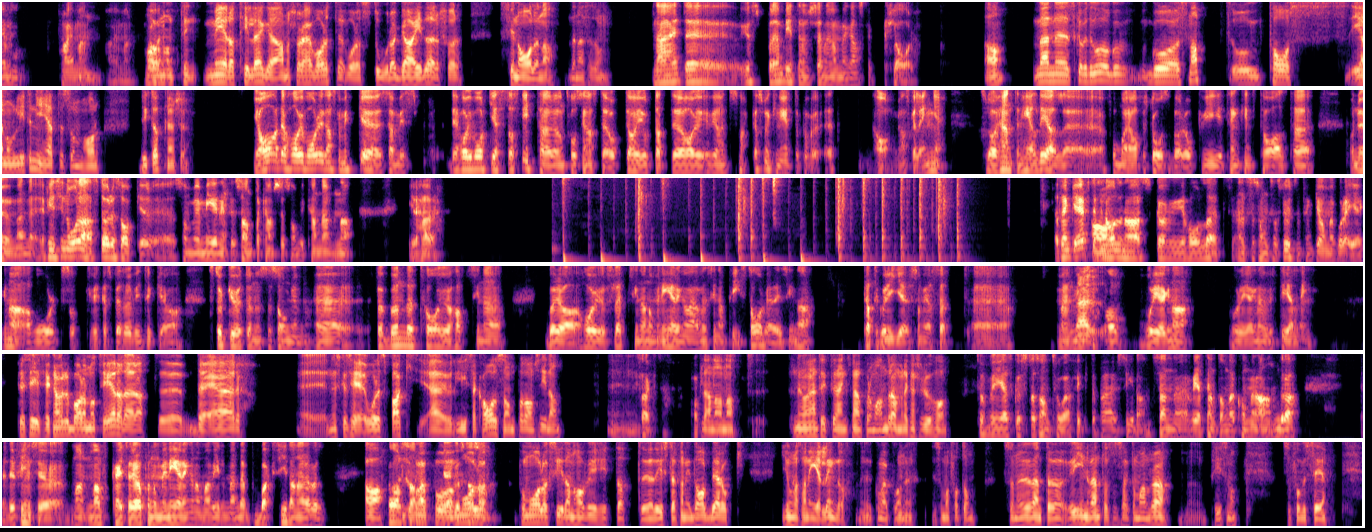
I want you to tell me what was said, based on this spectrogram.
Jajamän, jajamän. Mm. Har vi någonting mer att tillägga? Annars har det här varit våra stora guider för finalerna den här säsongen. Nej, det, just på den biten känner jag mig ganska klar. Ja, men eh, ska vi då gå, gå snabbt och ta oss igenom lite nyheter som har dykt upp kanske? Ja, det har ju varit ganska mycket sen vi. Det har ju varit gästavsnitt här de två senaste och det har gjort att det har vi har inte snackat så mycket nyheter på ja, ganska länge. Så det har hänt en hel del eh, får man ju ha förståelse för och vi tänker inte ta allt här och nu, men eh, det finns ju några större saker eh, som är mer intressanta kanske som vi kan nämna i det här. Jag tänker efter ja. finalerna ska vi hålla ett, en säsongsavslutning tänker jag med våra egna awards och vilka spelare vi tycker har stuckit ut under säsongen. Eh, förbundet har ju haft sina, börja, har ju släppt sina nomineringar och även sina pristagare i sina kategorier som vi har sett. Eh, men När... av vår egna, vår egna utdelning. Precis, vi kan väl bara notera där att eh, det är eh, nu ska vi se, årets back är Lisa Karlsson på damsidan. Eh, Exakt. Och bland annat, nu har jag inte riktigt hängt med på de andra, men det kanske du har. Tobias Gustafsson tror jag fick det på här sidan. Sen eh, vet jag inte om det kommer några andra. Det finns ju, man, man kan ju ta reda på nomineringarna om man vill, men på backsidan är det väl Ja, Karlsson på, mål, på målvaktssidan har vi hittat, eh, det är Stefanie Dahlberg och Jonathan Erling då, kommer jag på nu, som har fått dem. Så nu väntar vi inväntar som sagt de andra priserna, så får vi se.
